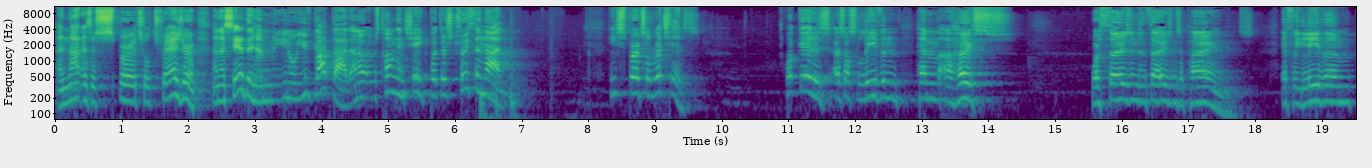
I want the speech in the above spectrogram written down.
And that is a spiritual treasure. And I said to him, You know, you've got that. And it was tongue in cheek, but there's truth in that. He's spiritual riches. What good is, is us leaving him a house worth thousands and thousands of pounds if we leave him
